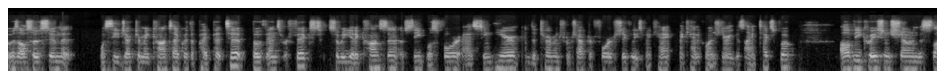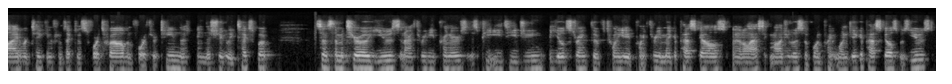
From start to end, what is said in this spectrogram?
It was also assumed that once the ejector made contact with the pipette tip, both ends were fixed, so we get a constant of C equals 4 as seen here and determined from chapter 4 of Shigley's Mecha Mechanical Engineering Design textbook. All of the equations shown in this slide were taken from sections 412 and 413 in the Shigley textbook. Since the material used in our 3D printers is PETG, a yield strength of 28.3 megapascals and an elastic modulus of 1.1 gigapascals was used.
